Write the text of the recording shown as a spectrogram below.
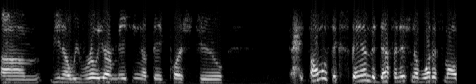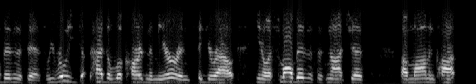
um, you know, we really are making a big push to almost expand the definition of what a small business is. We really had to look hard in the mirror and figure out, you know, a small business is not just a mom and pop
